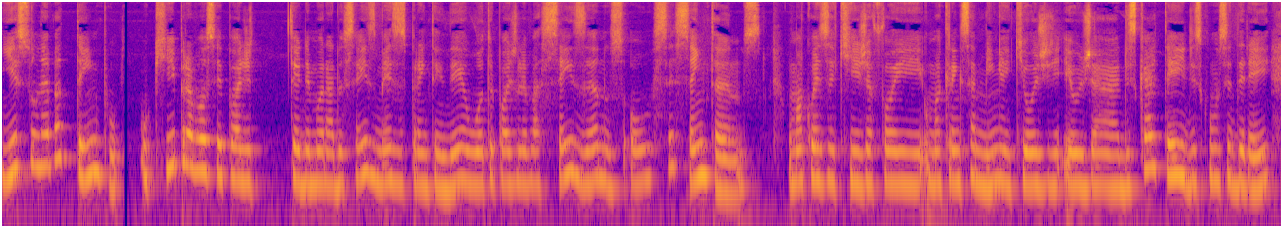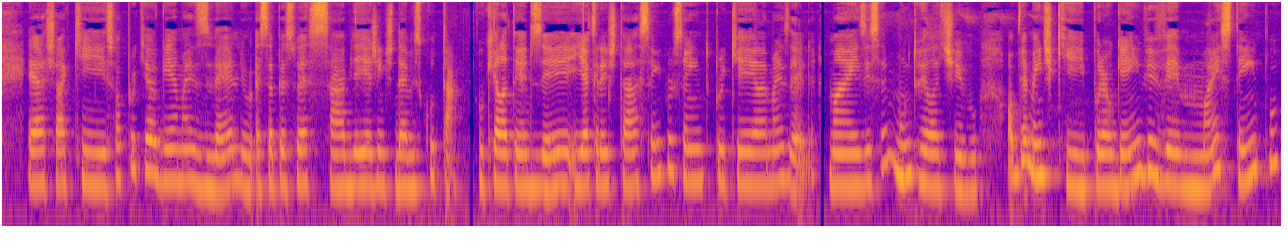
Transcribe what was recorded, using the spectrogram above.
E isso leva tempo. O que para você pode ter demorado seis meses para entender, o outro pode levar seis anos ou 60 anos. Uma coisa que já foi uma crença minha e que hoje eu já descartei e desconsiderei é achar que só porque alguém é mais velho, essa pessoa é sábia e a gente deve escutar o que ela tem a dizer e acreditar 100% porque ela é mais velha. Mas isso é muito relativo. Obviamente que por alguém viver mais tempo,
